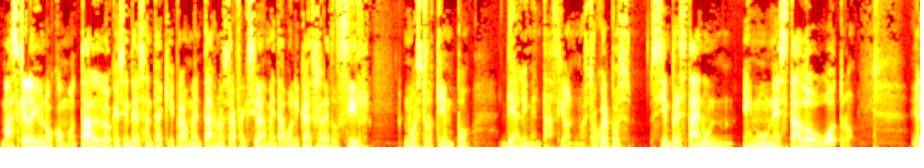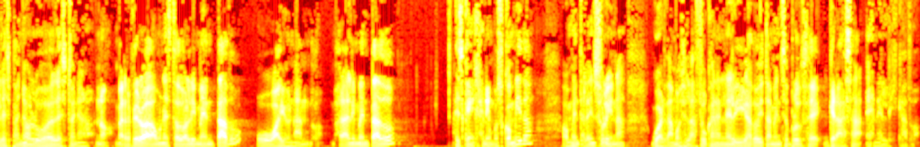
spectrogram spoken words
más que el ayuno como tal, lo que es interesante aquí para aumentar nuestra flexibilidad metabólica es reducir nuestro tiempo de alimentación. Nuestro cuerpo siempre está en un, en un estado u otro. ¿El español o el estoniano? No, me refiero a un estado alimentado o ayunando. Alimentado es que ingerimos comida, aumenta la insulina, guardamos el azúcar en el hígado y también se produce grasa en el hígado.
